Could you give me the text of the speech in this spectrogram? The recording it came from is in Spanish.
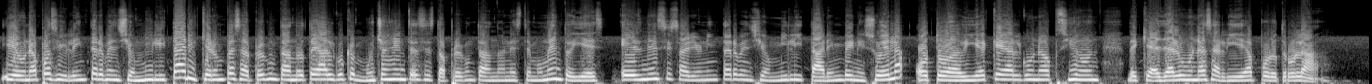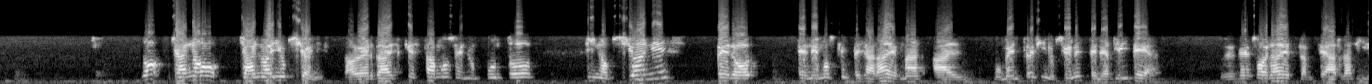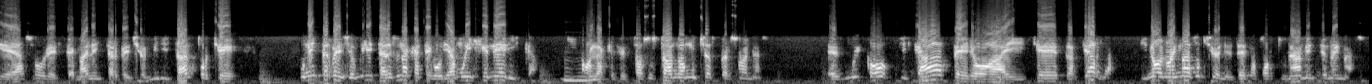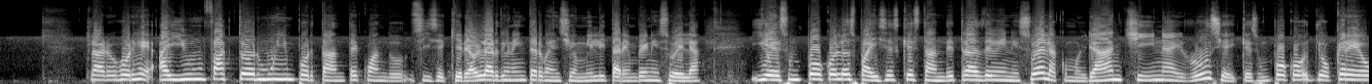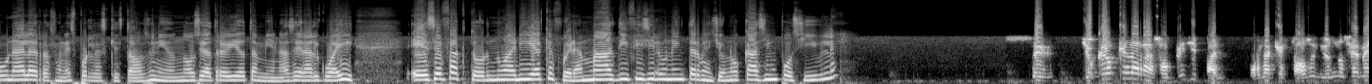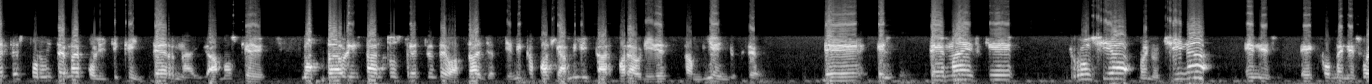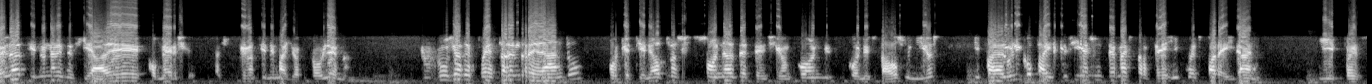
y de una posible intervención militar. Y quiero empezar preguntándote algo que mucha gente se está preguntando en este momento y es, ¿es necesaria una intervención militar en Venezuela o todavía queda alguna opción de que haya alguna salida por otro lado? No, ya no, ya no hay opciones. La verdad es que estamos en un punto sin opciones, pero tenemos que empezar además al momento de sin opciones tener la idea. Entonces es hora de plantear las ideas sobre el tema de la intervención militar, porque una intervención militar es una categoría muy genérica con la que se está asustando a muchas personas. Es muy complicada, pero hay que plantearla. Y no, no hay más opciones, desafortunadamente no hay más. Claro, Jorge, hay un factor muy importante cuando si se quiere hablar de una intervención militar en Venezuela y es un poco los países que están detrás de Venezuela, como Irán, China y Rusia, y que es un poco, yo creo, una de las razones por las que Estados Unidos no se ha atrevido también a hacer algo ahí. ¿Ese factor no haría que fuera más difícil una intervención o casi imposible? Pues, yo creo que la razón principal por la que Estados Unidos no se mete es por un tema de política interna, digamos que no puede abrir tantos frentes de batalla, tiene capacidad militar para abrir esto también, yo creo. Eh, el tema es que Rusia, bueno, China en eh, con Venezuela tiene una necesidad de comercio, así que no tiene mayor problema. Rusia se puede estar enredando porque tiene otras zonas de tensión con, con Estados Unidos y para el único país que sí es un tema estratégico es para Irán. Y pues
